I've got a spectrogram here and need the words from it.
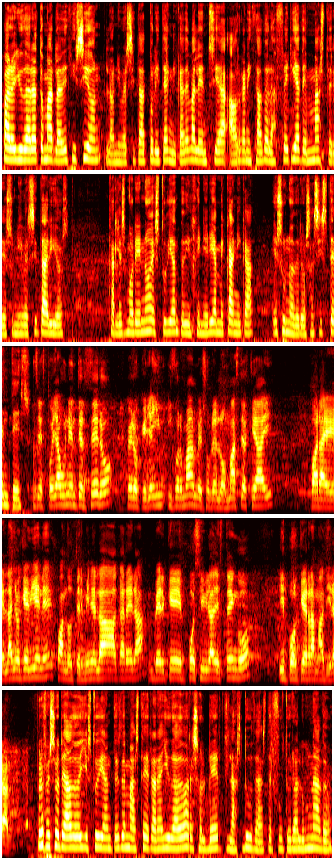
Para ayudar a tomar la decisión, la Universidad Politécnica de Valencia ha organizado la Feria de Másteres Universitarios. Carles Moreno, estudiante de Ingeniería Mecánica, es uno de los asistentes. Estoy aún en tercero, pero quería informarme sobre los másteres que hay para el año que viene, cuando termine la carrera, ver qué posibilidades tengo y por qué rama tirar. Profesorado y estudiantes de máster han ayudado a resolver las dudas del futuro alumnado.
